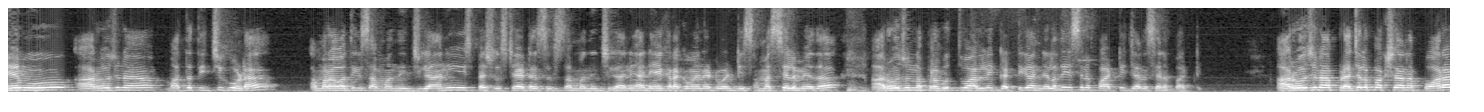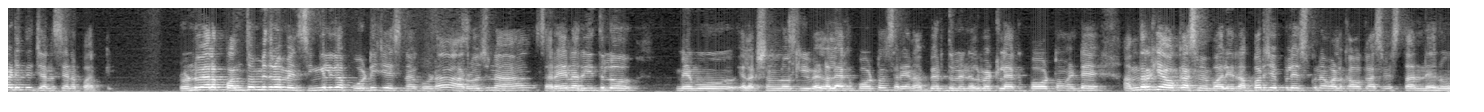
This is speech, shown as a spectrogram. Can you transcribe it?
మేము ఆ రోజున మద్దతు ఇచ్చి కూడా అమరావతికి సంబంధించి కానీ స్పెషల్ స్టేటస్కి సంబంధించి కానీ అనేక రకమైనటువంటి సమస్యల మీద ఆ రోజున్న ప్రభుత్వాల్ని గట్టిగా నిలదీసిన పార్టీ జనసేన పార్టీ. ఆ రోజున ప్రజల పక్షాన పోరాడింది జనసేన పార్టీ. రెండు వేల పంతొమ్మిదిలో మేము సింగిల్గా పోటీ చేసినా కూడా ఆ రోజున సరైన రీతిలో మేము ఎలక్షన్లోకి వెళ్ళలేకపోవటం సరైన అభ్యర్థులను నిలబెట్టలేకపోవటం అంటే అందరికీ అవకాశం ఇవ్వాలి. రబ్బర్ చెప్పులు వేసుకునే వాళ్ళకి అవకాశం ఇస్తాను నేను.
